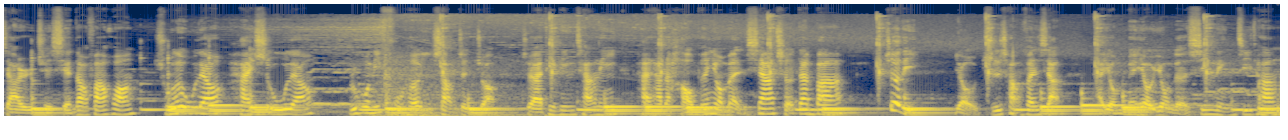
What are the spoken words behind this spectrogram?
假日却闲到发慌，除了无聊还是无聊。如果你符合以上症状，就来听听强尼和他的好朋友们瞎扯淡吧。这里有职场分享，还有没有用的心灵鸡汤，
